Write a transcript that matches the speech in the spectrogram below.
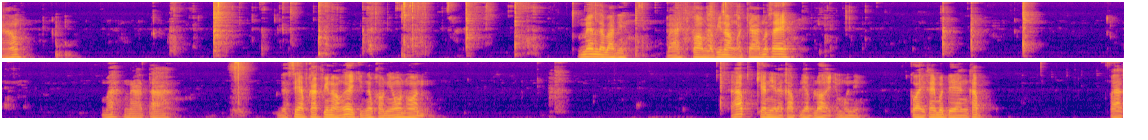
เอาแม่นแล้วบัดนี้ไปพร้อมแล้วพี่น้องอาจารย์มาใส่มาหน้าตา เดี๋ยวแซ่บคักพี่น้องเอ้ยกินกับข้าวเหนียวห่อนๆครับแค่นี้แหละครับ เรียบร้อยมื้อนี้ก้อยไข่มดแดงครับ ฝาก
